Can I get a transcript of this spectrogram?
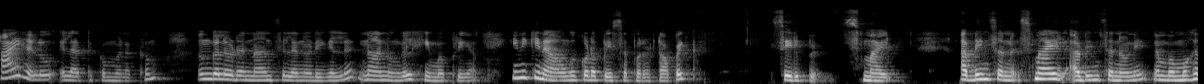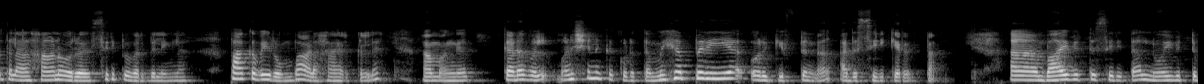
ஹாய் ஹலோ எல்லாத்துக்கும் வணக்கம். உங்களோட நான் சில நொடிகளில் நான் உங்கள் ஹிமப்ரியா இன்றைக்கி நான் அவங்க கூட பேச போகிற டாபிக் சிரிப்பு ஸ்மைல் அப்படின்னு சொன்ன ஸ்மைல் அப்படின்னு சொன்னோடனே நம்ம முகத்தில் அழகான ஒரு சிரிப்பு வருது இல்லைங்களா? பார்க்கவே ரொம்ப அழகாக இருக்குல்ல? ஆமாங்க. கடவுள் மனுஷனுக்கு கொடுத்த மிகப்பெரிய ஒரு கிஃப்ட்டுன்னா அது சிரிக்கிறது தான் வாய் விட்டு சிரித்தால் நோய் விட்டு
